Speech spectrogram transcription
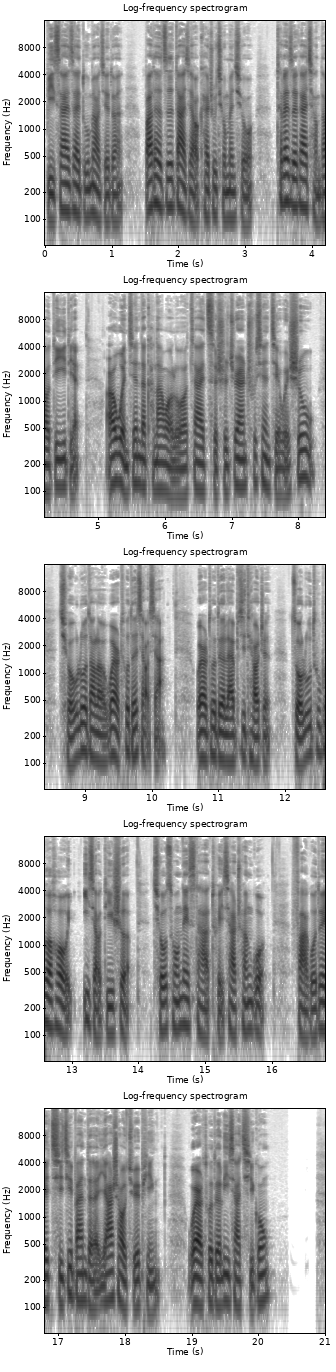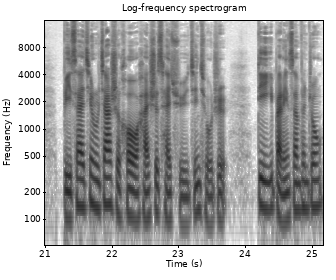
比赛在读秒阶段，巴特兹大脚开出球门球，特雷泽盖抢到第一点，而稳健的卡纳瓦罗在此时居然出现解围失误，球落到了维尔托德脚下，维尔托德来不及调整，左路突破后一脚低射，球从内斯塔腿下穿过。法国队奇迹般的压哨绝平，维尔托德立下奇功。比赛进入加时后，还是采取金球制。第一百零三分钟，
